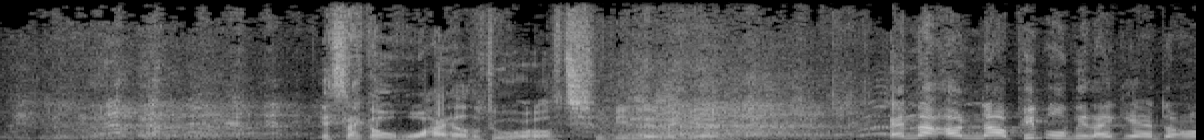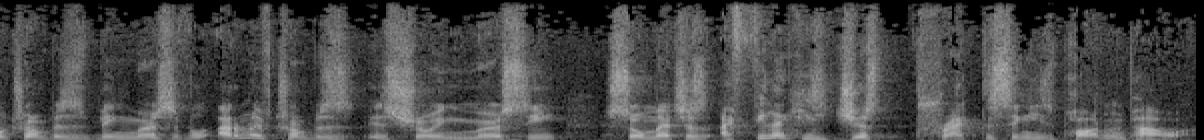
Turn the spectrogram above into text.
it's like a wild world to be living in. And now, now, people will be like, yeah, Donald Trump is being merciful. I don't know if Trump is, is showing mercy so much as I feel like he's just practicing his pardon power.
